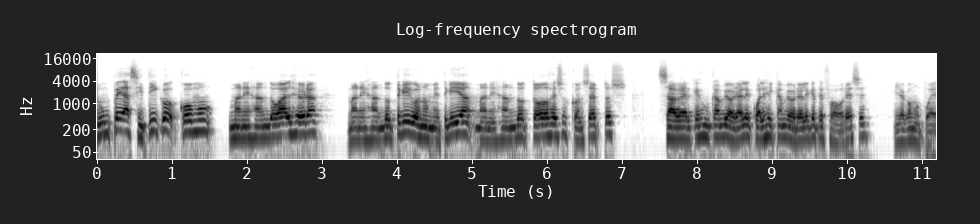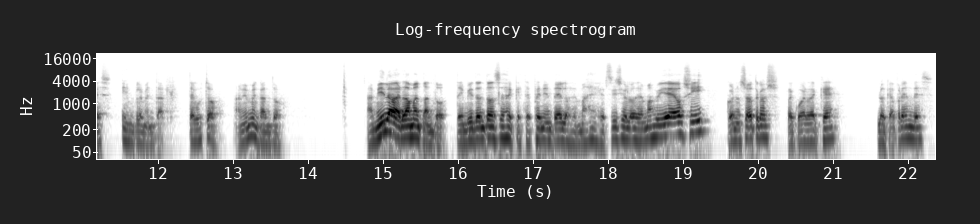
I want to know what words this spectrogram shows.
un pedacitico, como manejando álgebra, manejando trigonometría, manejando todos esos conceptos, saber qué es un cambio de variable, cuál es el cambio de variable que te favorece, mira cómo puedes implementarlo. ¿Te gustó? A mí me encantó. A mí la verdad me encantó. Te invito entonces a que estés pendiente de los demás ejercicios, los demás videos y con nosotros recuerda que lo que aprendes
